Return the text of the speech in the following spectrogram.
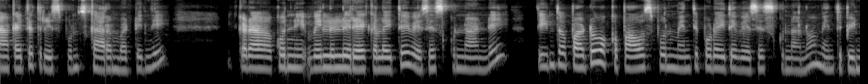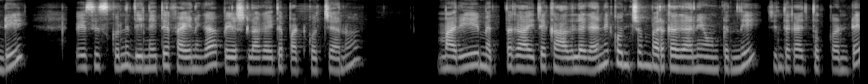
నాకైతే త్రీ స్పూన్స్ కారం పట్టింది. ఇక్కడ కొన్ని వెల్లుల్లి రేఖలు అయితే వేసేసుకున్నా అండి. దీంతోపాటు ఒక పావు స్పూన్ మెంతి పొడి అయితే వేసేసుకున్నాను మెంతి పిండి వేసేసుకుని దీన్ని అయితే ఫైన్గా పేస్ట్ లాగా అయితే పట్టుకొచ్చాను. మరీ మెత్తగా అయితే కాదులే కానీ కొంచెం బరకగానే ఉంటుంది చింతకాయ తొక్కు అంటే.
